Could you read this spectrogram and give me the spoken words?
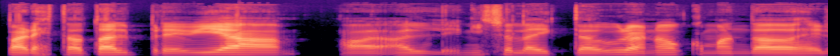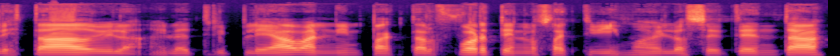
paraestatal previa al inicio de la dictadura, ¿no? comandada desde el Estado y la, y la van a impactar fuerte en los activismos de los 70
